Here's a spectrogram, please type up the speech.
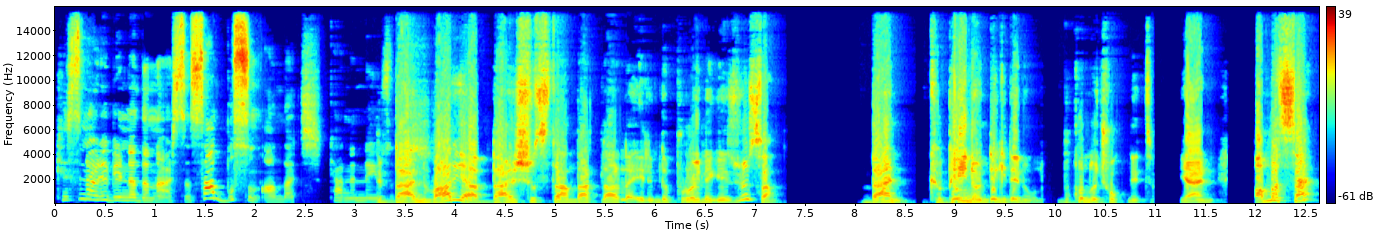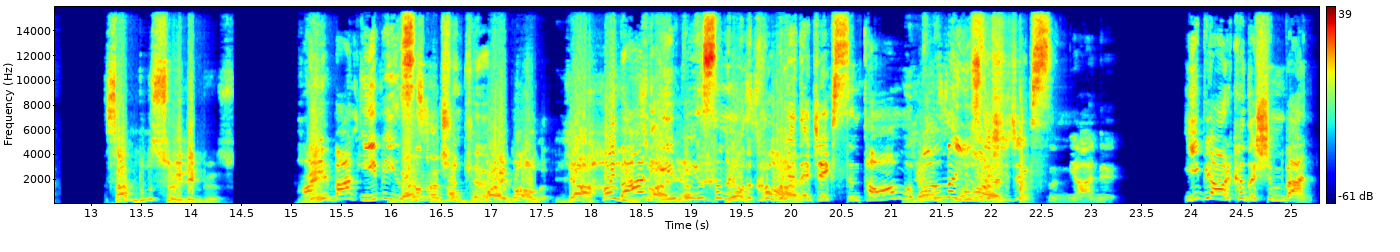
Kesin öyle birine dönersin. Sen busun Andaç. Kendine yüzün. Ben var ya ben şu standartlarla elimde pro ile geziyorsam ben köpeğin önde gideni olurum. Bu konuda çok netim. Yani ama sen sen bunu söylemiyorsun. Hayır Ve ben iyi bir ben insanım senden çünkü. bu vibe'ı al... Ya hayır Ben Zuhal iyi ya. bir insanım Ya bunu kabul Zuhal. edeceksin tamam mı? Ya Bununla Zuhal. yüzleşeceksin yani. İyi bir arkadaşım ben.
